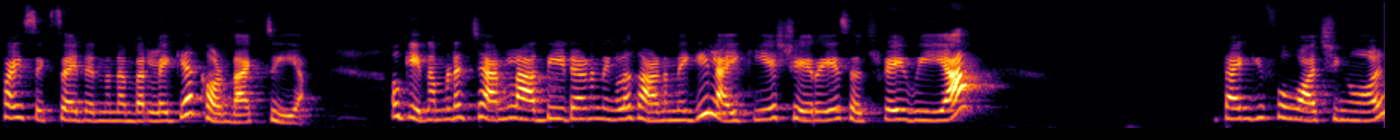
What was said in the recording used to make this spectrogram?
five six eight എന്ന നമ്പറിലേക്ക് കോൺടാക്ട് ചെയ്യാം. ഓക്കെ നമ്മുടെ ചാനൽ ആദ്യമായിട്ടാണ് നിങ്ങൾ കാണുന്നതെങ്കിൽ ലൈക്ക് ചെയ്യുക ഷെയർ ചെയ്യുക സബ്സ്ക്രൈബ് ചെയ്യുക. Thank you for watching all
